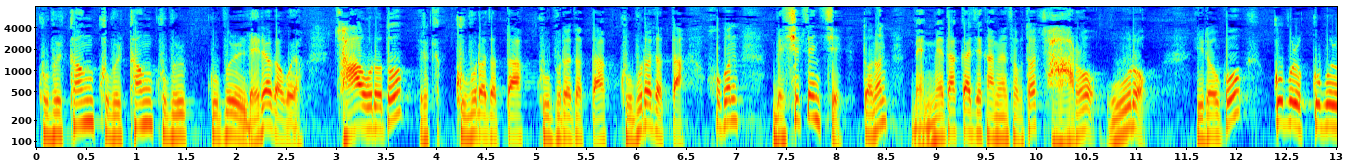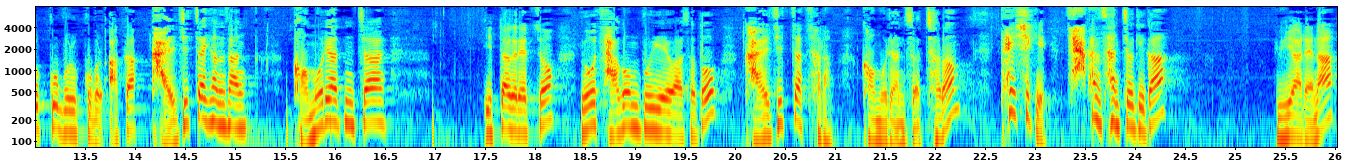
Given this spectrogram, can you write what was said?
구불텅 구불텅 구불 구불 내려가고요. 좌우로도 이렇게 구부러졌다 구부러졌다 구부러졌다 혹은 몇십 센치 또는 몇 메다까지 가면서부터 좌로 우로 이러고 꾸불꾸불 꾸불꾸불 아까 갈지자 현상 거무련자 있다 그랬죠? 요 작은 부위에 와서도 갈지자처럼 거무련자처럼 태식이 작은 산줄기가 위아래나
